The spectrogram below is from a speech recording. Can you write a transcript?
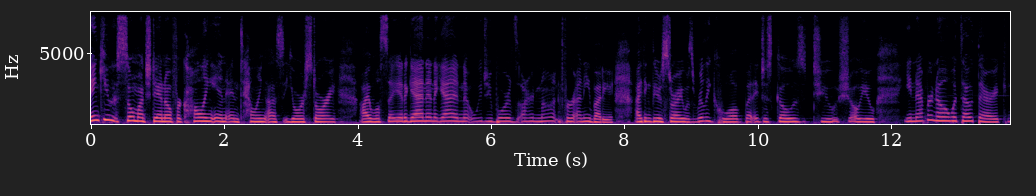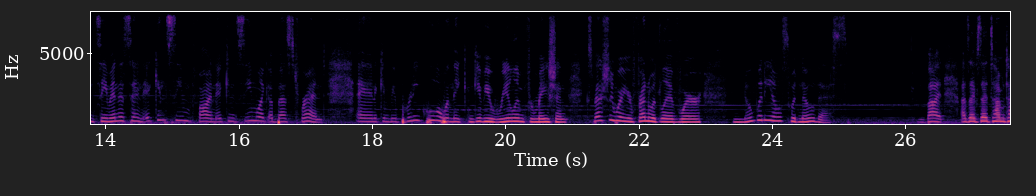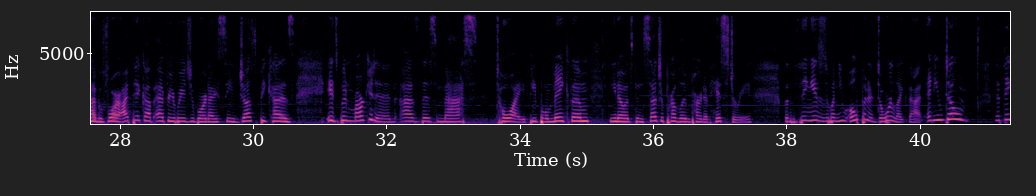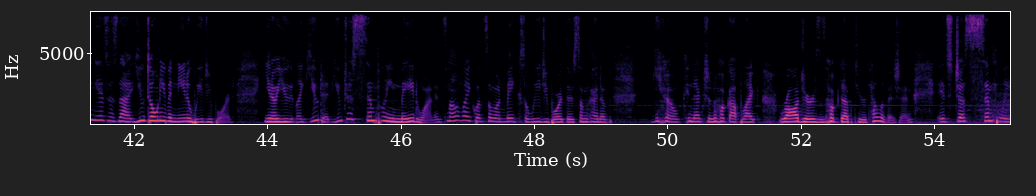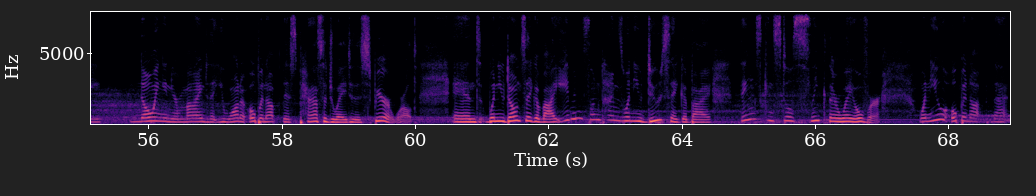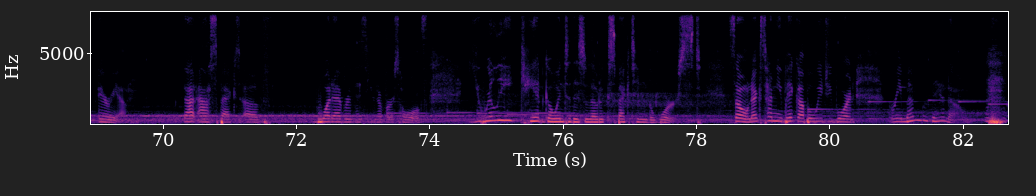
Thank you so much, Dano, for calling in and telling us your story. I will say it again and again Ouija boards are not for anybody. I think your story was really cool, but it just goes to show you you never know what's out there. It can seem innocent, it can seem fun, it can seem like a best friend, and it can be pretty cool when they can give you real information, especially where your friend would live, where nobody else would know this. But as I've said time and time before, I pick up every Ouija board I see just because it's been marketed as this mass toy. People make them, you know, it's been such a prevalent part of history. But the thing is, is when you open a door like that, and you don't, the thing is, is that you don't even need a Ouija board. You know, you like you did, you just simply made one. It's not like when someone makes a Ouija board, there's some kind of you know, connection hookup like Rogers is hooked up to your television. It's just simply knowing in your mind that you want to open up this passageway to the spirit world. And when you don't say goodbye, even sometimes when you do say goodbye, things can still slink their way over. When you open up that area, that aspect of whatever this universe holds, you really can't go into this without expecting the worst. So, next time you pick up a Ouija board, remember Dano.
